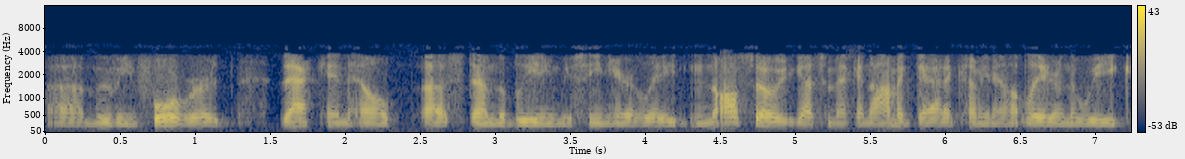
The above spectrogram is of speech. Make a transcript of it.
uh, moving forward, that can help uh, stem the bleeding we've seen here late. And also, you've got some economic data coming out later in the week,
